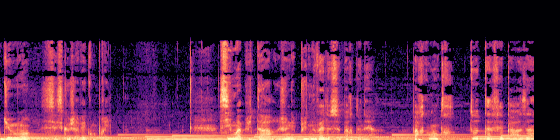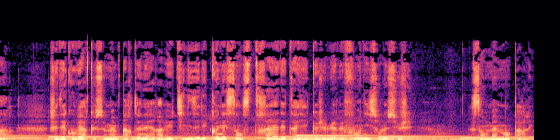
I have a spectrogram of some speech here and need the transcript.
Du moins, c'est ce que j'avais compris. Six mois plus tard, je n'ai plus de nouvelles de ce partenaire. Par contre, tout à fait par hasard, j'ai découvert que ce même partenaire avait utilisé les connaissances très détaillées que je lui avais fournies sur le sujet, sans même m'en parler.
